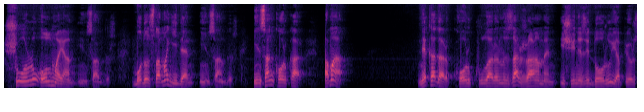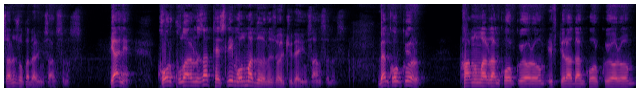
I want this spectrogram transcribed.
şuurlu olmayan insandır. Bodoslama giden insandır. İnsan korkar. Ama ne kadar korkularınıza rağmen işinizi doğru yapıyorsanız o kadar insansınız. Yani korkularınıza teslim olmadığınız ölçüde insansınız. Ben korkuyorum. Kanunlardan korkuyorum, iftiradan korkuyorum,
